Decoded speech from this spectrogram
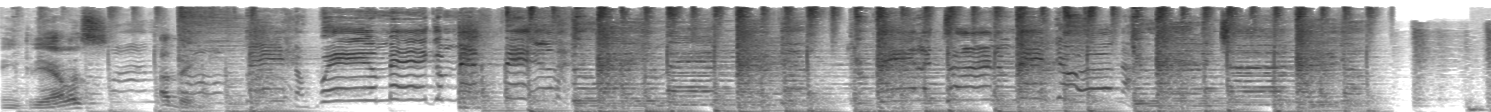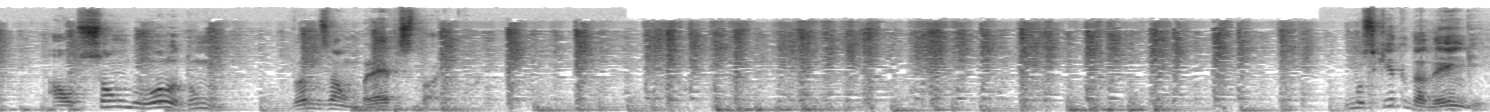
entre elas a dengue. Ao som do Olodum, vamos a um breve histórico. O mosquito da dengue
